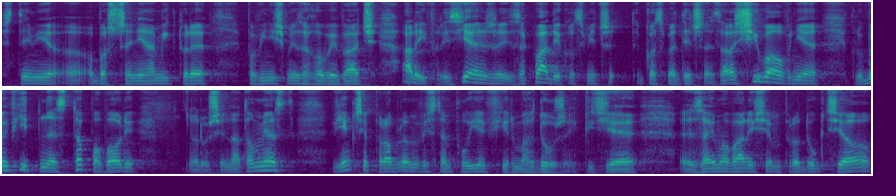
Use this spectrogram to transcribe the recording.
z tymi e, obostrzeniami, które powinniśmy zachowywać, ale i fryzjerzy, i zakłady kosmetyczne, zaraz siłownie, kluby fitness, to powoli ruszy. Natomiast większy problem występuje w firmach dużych, gdzie e, zajmowali się produkcją,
